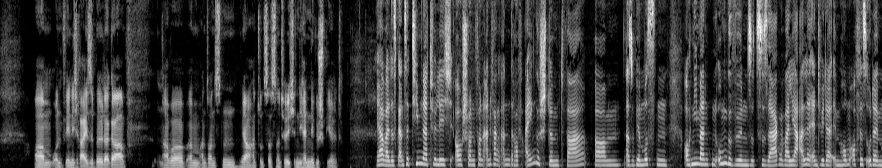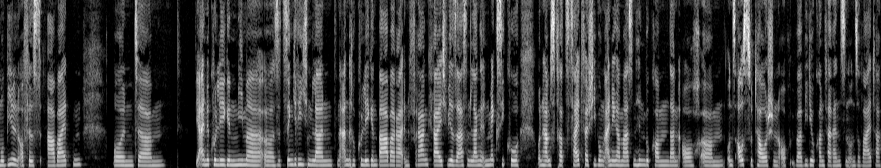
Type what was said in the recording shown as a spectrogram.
ähm, und wenig Reisebilder gab. Aber ähm, ansonsten, ja, hat uns das natürlich in die Hände gespielt. Ja, weil das ganze Team natürlich auch schon von Anfang an darauf eingestimmt war. Ähm, also wir mussten auch niemanden umgewöhnen sozusagen, weil ja alle entweder im Homeoffice oder im mobilen Office arbeiten. Und ähm, die eine Kollegin Nima äh, sitzt in Griechenland, eine andere Kollegin Barbara in Frankreich. Wir saßen lange in Mexiko und haben es trotz Zeitverschiebung einigermaßen hinbekommen, dann auch ähm, uns auszutauschen, auch über Videokonferenzen und so weiter.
